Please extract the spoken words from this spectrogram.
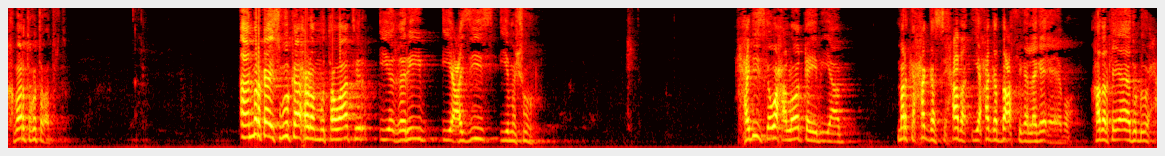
Akhbaartu ku tawaturtay. Aan markaa isugu kaa xidho mutawaatir iyo gariib iyo casiis iyo mashhuur xadiiska waxaa loo qaybiyaa marka xagga sixada iyo xagga dacfiga laga eego. Hadalka ee aada u dhuuxa.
